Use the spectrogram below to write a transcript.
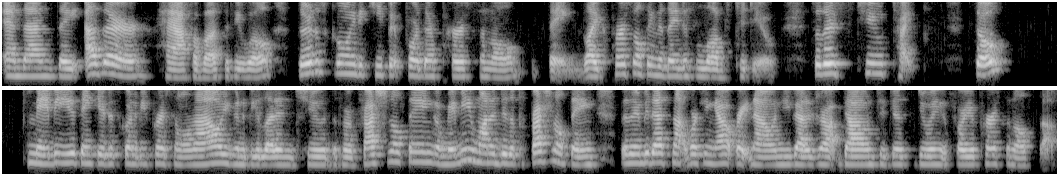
And then the other half of us, if you will, they're just going to keep it for their personal thing, like personal thing that they just love to do. So there's two types. So maybe you think it is going to be personal now you're going to be led into the professional thing or maybe you want to do the professional thing but maybe that's not working out right now and you got to drop down to just doing it for your personal stuff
